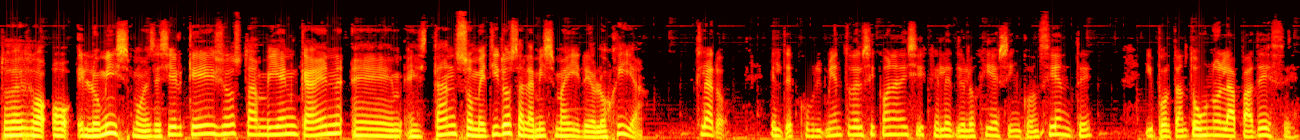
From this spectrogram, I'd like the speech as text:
Todo eso, o lo mismo, es decir, que ellos también caen, eh, están sometidos a la misma ideología. Claro, el descubrimiento del psicoanálisis que la ideología es inconsciente y por tanto uno la padece.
